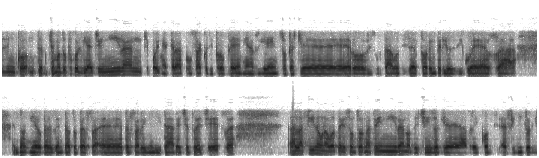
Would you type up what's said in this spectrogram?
diciamo, dopo, quel viaggio in Iran, che poi mi ha creato un sacco di problemi al rientro perché ero, risultavo disertore in periodo di guerra, non mi ero presentato per, eh, per fare il militare, eccetera, eccetera, alla fine, una volta che sono tornato in Iran, ho deciso che avrei eh, finito gli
